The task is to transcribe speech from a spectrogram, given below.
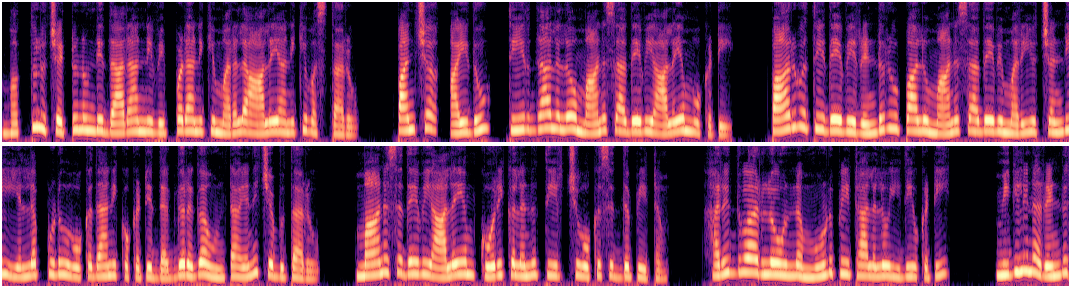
భక్తులు చెట్టు నుండి దారాన్ని విప్పడానికి మరల ఆలయానికి వస్తారు. పంచ ఐదు తీర్థాలలో మానసాదేవి ఆలయం ఒకటి. పార్వతీదేవి రెండు రూపాలు మానసాదేవి మరియు చండి ఎల్లప్పుడూ ఒకదానికొకటి దగ్గరగా ఉంటాయని చెబుతారు. మానసదేవి ఆలయం కోరికలను తీర్చు ఒక సిద్ధపీఠం. హరిద్వార్లో ఉన్న మూడు పీఠాలలో ఇది ఒకటి. మిగిలిన రెండు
